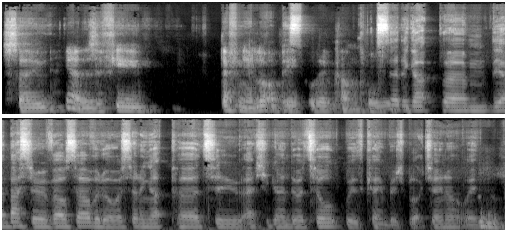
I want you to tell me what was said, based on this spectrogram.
So yeah, there's a few definitely a lot of people who've come forward. Setting up um, the ambassador of El Salvador, we're setting up uh, to actually go and do a talk with Cambridge Blockchain, aren't we? Mm.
